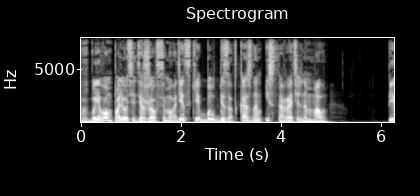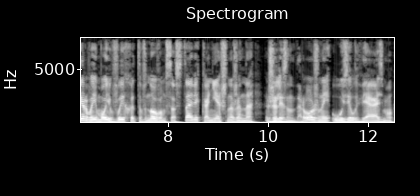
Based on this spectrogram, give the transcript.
в боевом полете держался молодецки, был безотказным и старательным малым. Первый мой выход в новом составе, конечно же, на железнодорожный узел Вязьму.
